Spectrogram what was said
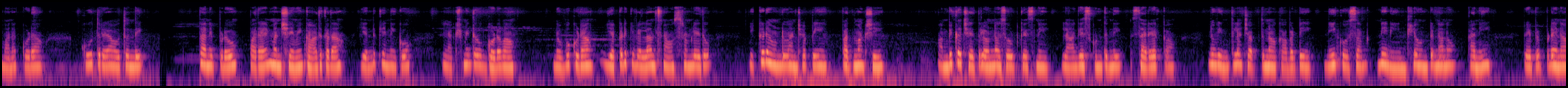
మనకు కూడా కూతురే అవుతుంది. తనిప్పుడు పరాయి మనిషి ఏమీ కాదు కదా. ఎందుకే నీకు? లక్ష్మితో గొడవ. నువ్వు కూడా ఎక్కడికి వెళ్ళాల్సిన అవసరం లేదు. ఇక్కడే ఉండు అని చెప్పి పద్మాక్షి అంబిక చేతిలో ఉన్న సూట్ కేస్ని లాగేసుకుంటుంది. సరే అక్క నువ్వు ఇంతలో చెప్తున్నావు కాబట్టి నీకోసం నేను ఇంట్లో ఉంటున్నాను. కానీ రేపెప్పుడైనా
